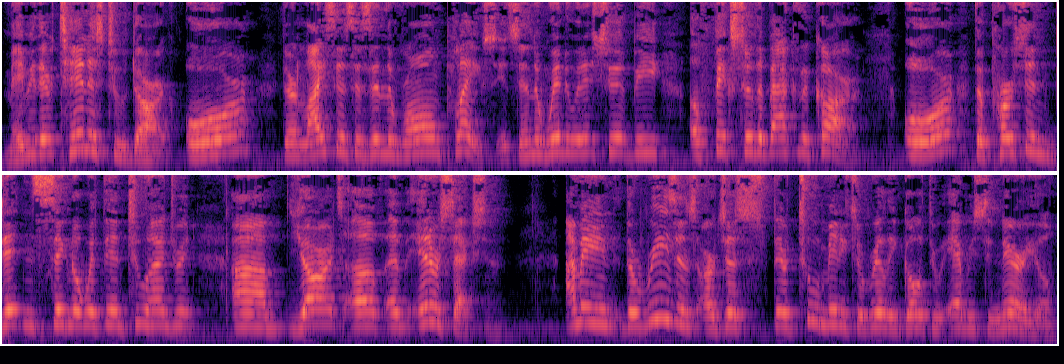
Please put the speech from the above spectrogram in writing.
maybe their tint is too dark or their license is in the wrong place. It's in the window and it should be affixed to the back of the car. Or the person didn't signal within 200 um, yards of an intersection. I mean, the reasons are just, they're too many to really go through every scenario.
